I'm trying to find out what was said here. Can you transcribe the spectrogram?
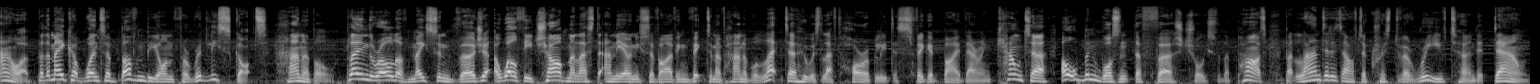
Hour, but the makeup went above and beyond for Ridley Scott's Hannibal. Playing the role of Mason Verger, a wealthy child molester and the only surviving victim of Hannibal Lecter who was left horribly disfigured by their encounter, Oldman wasn't the first choice for the part, but landed it after Christopher Reeve turned it down.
